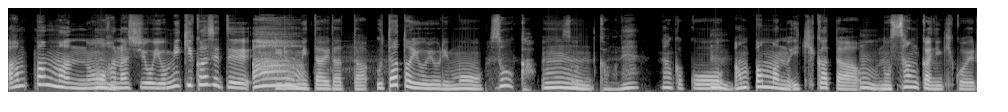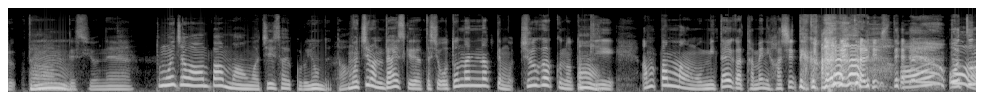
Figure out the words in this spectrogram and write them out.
アンパンマンのお話を読み聞かせているみたいだった、歌というよりも、そうか、うん。そうかもね。なんかこう、うん。アンパンマンの生き方の賛歌に聞こえる歌なんですよね、ともえちゃんはアンパンマンは小さい頃読んでた？もちろん大好きで私大人になっても中学の時、アンパンマンを見たいがために走って帰れたりして 大人に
